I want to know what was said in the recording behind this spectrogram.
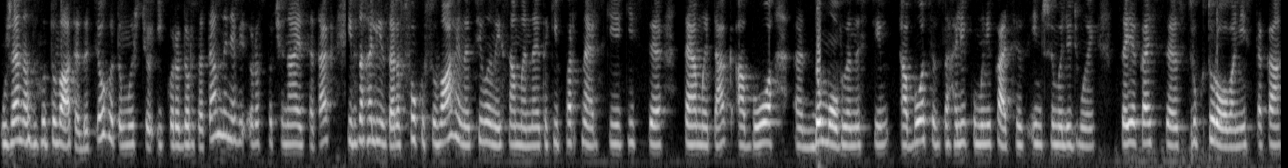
уже нас готувати до цього, тому що і коридор затемнення розпочинається, так і взагалі зараз фокус уваги націлений саме на такі партнерські якісь е, теми, так або е, домовленості, або це взагалі комунікація з іншими людьми. Це якась е, структурованість така.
